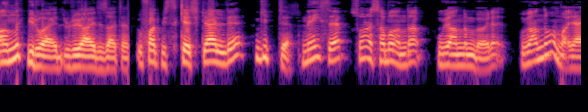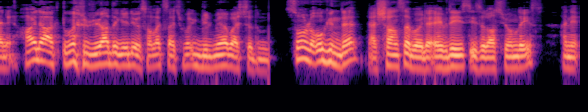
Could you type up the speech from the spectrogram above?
anlık bir rüyaydı, rüyaydı zaten. Ufak bir skeç geldi gitti. Neyse sonra sabahında uyandım böyle. Uyandım ama yani hala aklıma rüyada geliyor. Salak saçma gülmeye başladım. Sonra o günde ya şansa böyle evdeyiz, izolasyondayız. Hani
